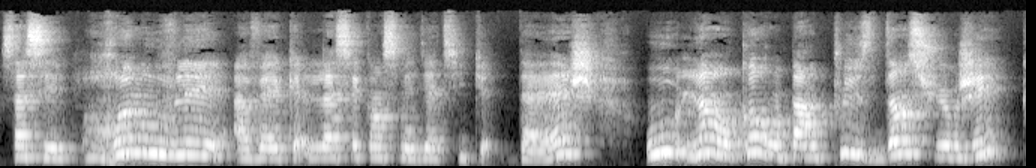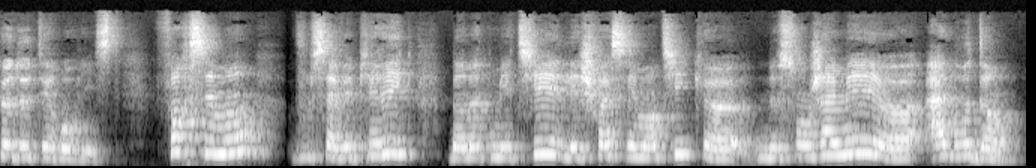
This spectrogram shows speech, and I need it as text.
Ça s'est renouvelé avec la séquence médiatique Daesh où là encore on parle plus d'insurgés que de terroristes. Forcément, vous le savez Pierrick, dans notre métier, les choix sémantiques euh, ne sont jamais euh, anodins.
